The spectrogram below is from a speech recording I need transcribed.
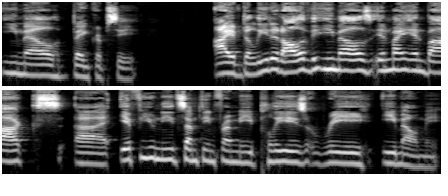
email bankruptcy." I have deleted all of the emails in my inbox. Uh, if you need something from me, please re email me.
